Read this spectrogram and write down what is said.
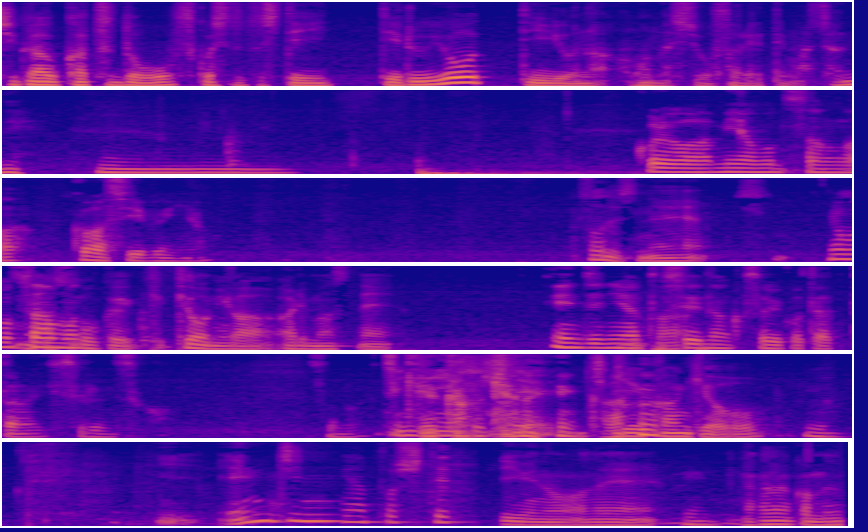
違う活動を少しずつしていってるよっていうようなお話をされてましたね。うんこれは宮本さんが詳しい分野？そうですね。宮本さんもすごく興味がありますね。エンジニアとしてなんかそういうことやったりするんですか？その地球環境の変化。て地球環境を？うんいエンジニアとしてっていうのはね、うんなかなか難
